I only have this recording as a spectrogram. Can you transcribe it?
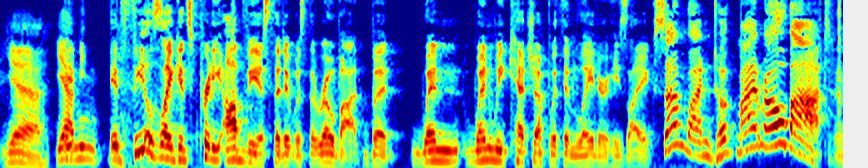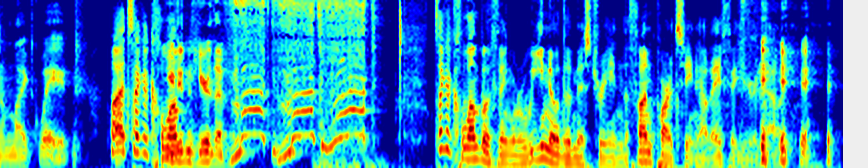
yeah, yeah. I mean, It feels like it's pretty obvious that it was the robot, but when when we catch up with him later, he's like, "Someone took my robot," and I'm like, "Wait, well, it's like a you didn't hear the?" it's like a Columbo thing where we know the mystery and the fun part seeing how they figure it out.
